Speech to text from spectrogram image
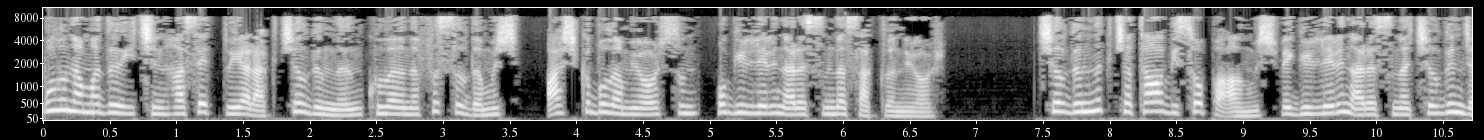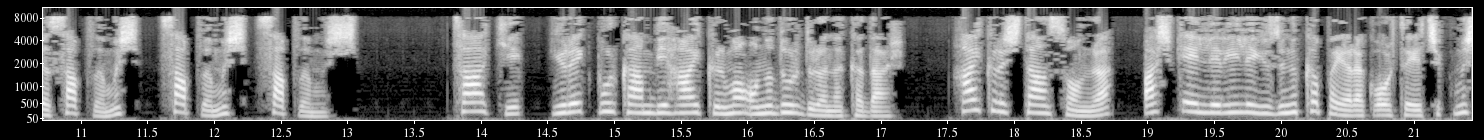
bulunamadığı için haset duyarak çılgınlığın kulağına fısıldamış, aşkı bulamıyorsun, o güllerin arasında saklanıyor. Çılgınlık çatal bir sopa almış ve güllerin arasına çılgınca saplamış, saplamış, saplamış. Ta ki, yürek burkan bir haykırma onu durdurana kadar. Haykırıştan sonra, aşk elleriyle yüzünü kapayarak ortaya çıkmış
